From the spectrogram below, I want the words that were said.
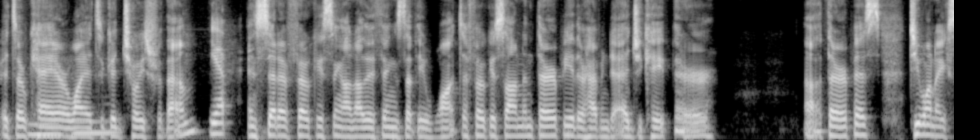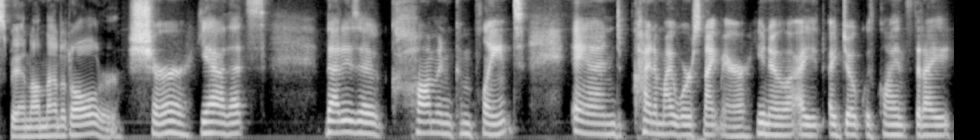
it's okay mm-hmm. or why it's a mm-hmm. good choice for them. Yep. Instead of focusing on other things that they want to focus on in therapy, they're having to educate their uh, therapists. Do you want to expand on that at all? Or sure. Yeah, that's that is a common complaint and kind of my worst nightmare. You know, I, I joke with clients that I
